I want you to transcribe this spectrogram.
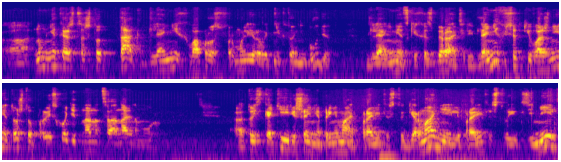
А, ну, мне кажется, что так для них вопрос формулировать никто не будет, для немецких избирателей. Для них все-таки важнее то, что происходит на национальном уровне. А, то есть какие решения принимает правительство Германии или правительство их земель,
